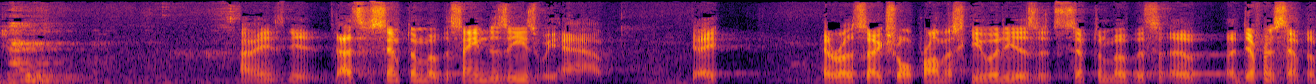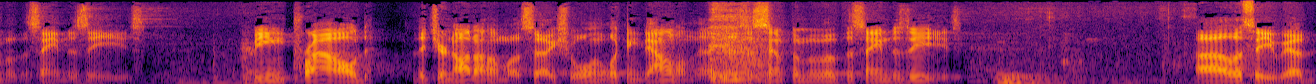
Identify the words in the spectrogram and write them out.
Mm-hmm. I mean, it, that's a symptom of the same disease we have. Okay? Heterosexual promiscuity is a symptom of, this, of a different symptom of the same disease. Being proud that you're not a homosexual and looking down on them is a symptom of the same disease. Uh, let's see, we had,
